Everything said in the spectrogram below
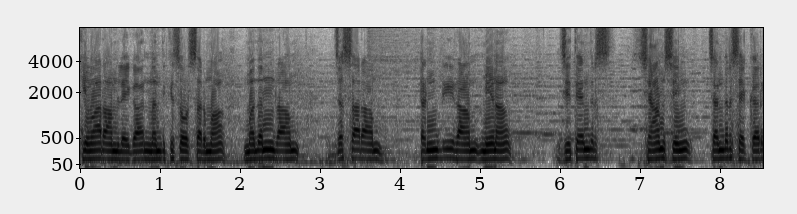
खीमा राम लेगा, नंदकिशोर शर्मा, मदन राम जस्साराम टंडी राम मीणा, जितेंद्र श्याम सिंह, चंद्रशेखर,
